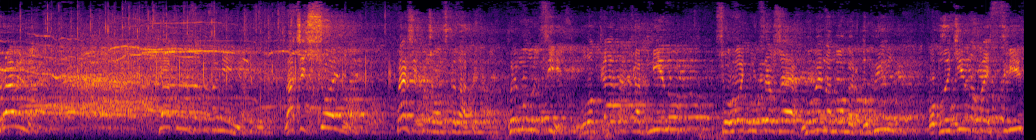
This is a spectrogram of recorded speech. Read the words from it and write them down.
Правильно? Дякую за розуміння. Значить, щойно, перше хочу вам сказати, ви молодці. Блокада Кабміну сьогодні це вже новина номер один. Облетіла весь світ.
